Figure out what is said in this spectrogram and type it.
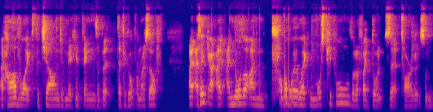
I have liked the challenge of making things a bit difficult for myself. I, I think I, I know that I'm probably like most people that if I don't set targets and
